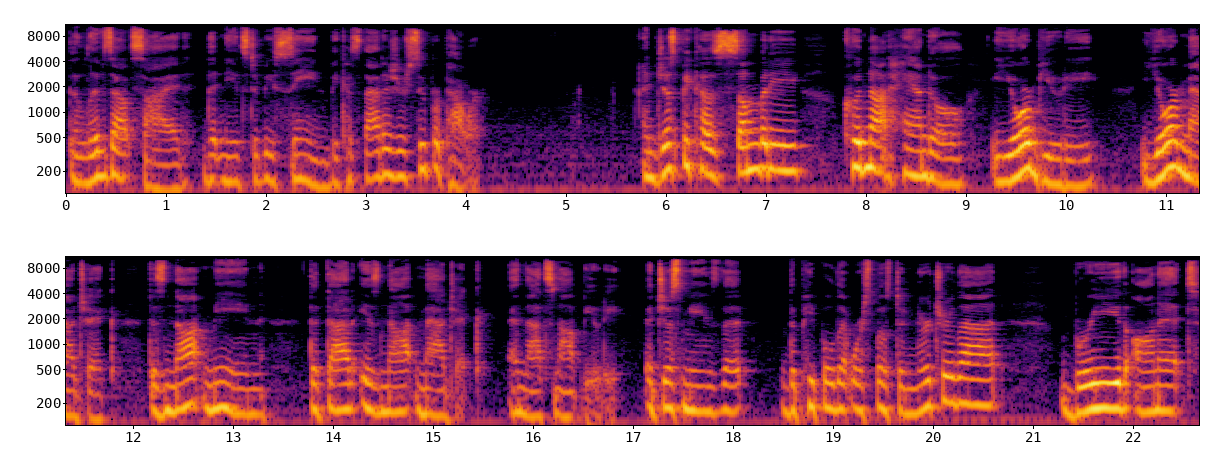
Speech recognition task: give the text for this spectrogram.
that lives outside that needs to be seen because that is your superpower. And just because somebody could not handle your beauty, your magic, does not mean that that is not magic and that's not beauty. It just means that the people that were supposed to nurture that, breathe on it,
